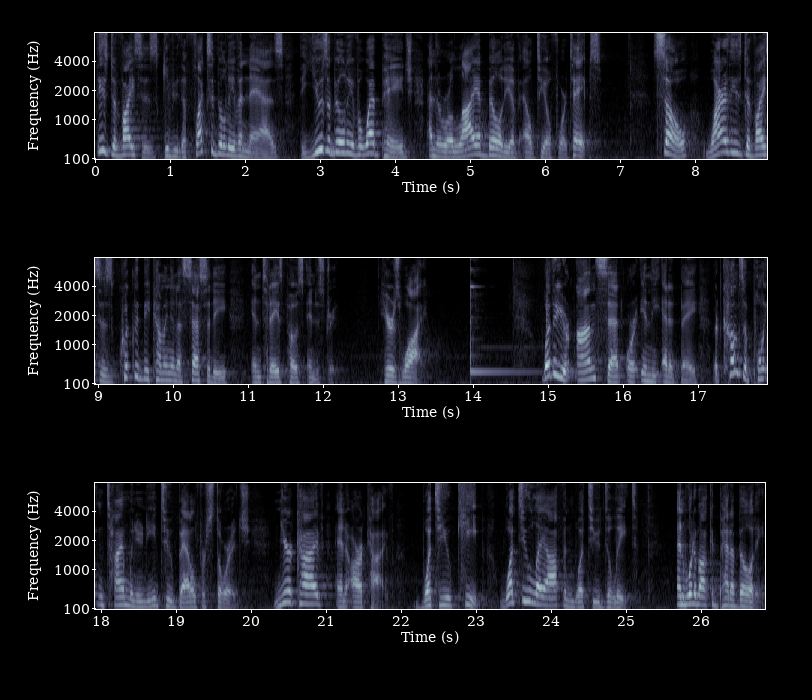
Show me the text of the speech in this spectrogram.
these devices give you the flexibility of a NAS, the usability of a web page, and the reliability of LTO4 tapes. So, why are these devices quickly becoming a necessity in today's post industry? Here's why. Whether you're on set or in the edit bay, there comes a point in time when you need to battle for storage. Nearchive and archive. What do you keep? What do you lay off and what do you delete? And what about compatibility?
